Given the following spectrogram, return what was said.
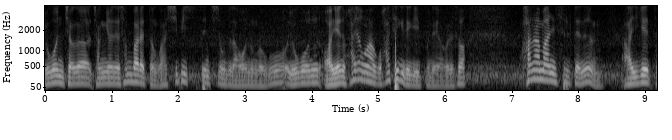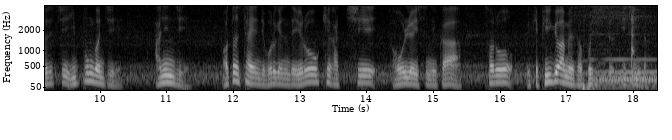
요건 제가 작년에 선발했던 거 한 12cm 정도 나오는 거고 요거는 아 얘는 화형하고 화색이 되게 이쁘네요. 그래서 하나만 있을 때는 아 이게 도대체 이쁜 건지 아닌지 어떤 스타일인지 모르겠는데 이렇게 같이 어울려 있으니까 서로 이렇게 비교하면서 보실 수 있습니다.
